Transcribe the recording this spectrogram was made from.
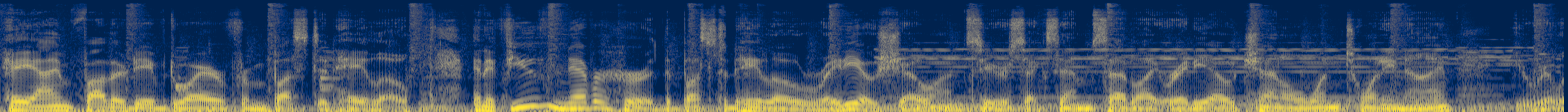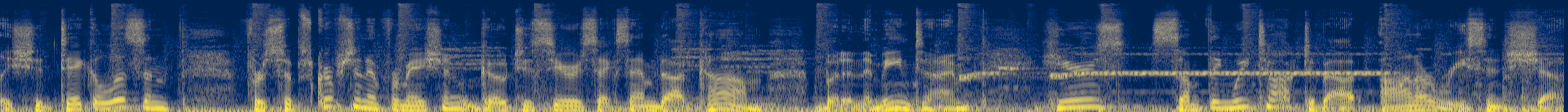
Hey, I'm Father Dave Dwyer from Busted Halo. And if you've never heard the Busted Halo radio show on SiriusXM Satellite Radio, Channel 129, you really should take a listen. For subscription information, go to SiriusXM.com. But in the meantime, here's something we talked about on a recent show.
